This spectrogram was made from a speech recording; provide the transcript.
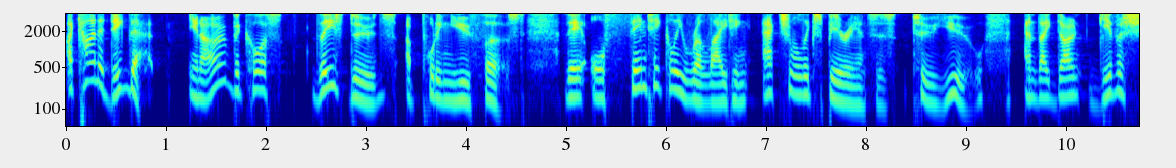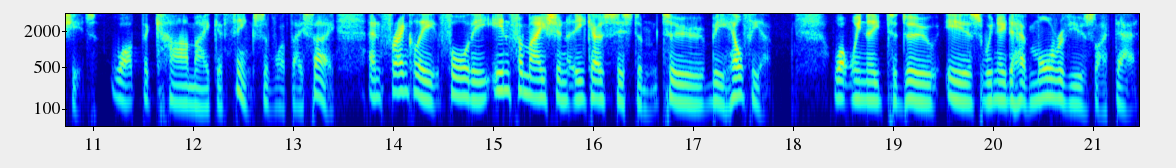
I kind of dig that, you know, because these dudes are putting you first. They're authentically relating actual experiences to you, and they don't give a shit what the car maker thinks of what they say. And frankly, for the information ecosystem to be healthier, what we need to do is we need to have more reviews like that,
